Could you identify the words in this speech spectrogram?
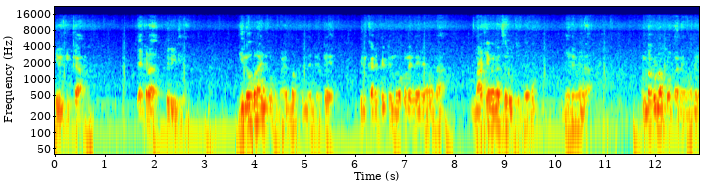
దీనికి ఇంకా ఎక్కడ పెరిగట్లేదు ఈ లోపల ఆయనకు ఒక భయం పడుతుంది ఏంటంటే ఇది కనిపెట్టే లోపలే నేను ఏమైనా నాకేమైనా జరుగుతుందేమో నేనేమైనా ఉండకుండా పోతానేమో అని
